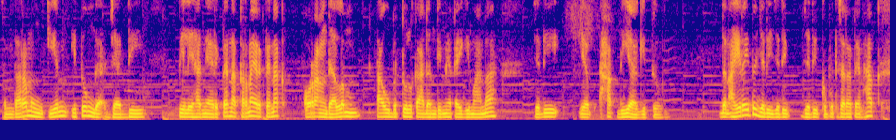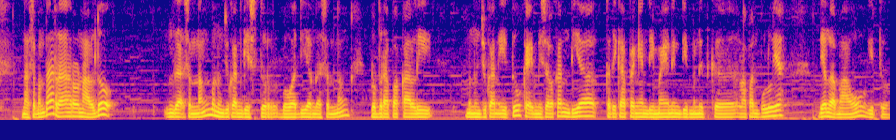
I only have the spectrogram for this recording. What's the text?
Sementara mungkin itu nggak jadi pilihannya Erik Ten karena Erik Ten orang dalam tahu betul keadaan timnya kayak gimana. Jadi ya hak dia gitu. Dan akhirnya itu jadi jadi jadi keputusan Ten Hag. Nah sementara Ronaldo nggak senang menunjukkan gestur bahwa dia nggak senang beberapa kali menunjukkan itu kayak misalkan dia ketika pengen dimainin di menit ke 80 ya dia nggak mau gitu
